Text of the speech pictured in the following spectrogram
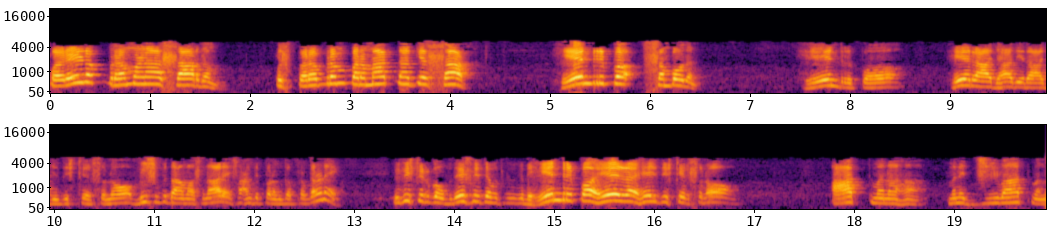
परेण ब्रह्मणा सार्धम। उस परब्रह्म परमात्मा के साथ। हे नृप संबोधन। हे नृप, हे राजादि राज युधिष्ठिर सुनो विश्व पितामा सुना रहे शांति परम का प्रकरण। है युधिष्ठिर को उपदेश देते हे नृप, हे हे युधिष्ठिर, सुनो। आत्मन, मैंने जीवात्मन।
